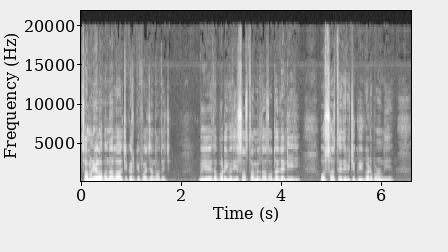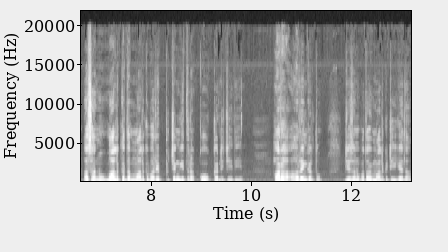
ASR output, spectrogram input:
ਸਾਹਮਣੇ ਵਾਲਾ ਬੰਦਾ ਲਾਲਚ ਕਰਕੇ ਫਸ ਜਾਂਦਾ ਉਹਦੇ 'ਚ। ਵੀ ਇਹ ਤਾਂ ਬੜੀ ਵਧੀਆ ਸਸਤਾ ਮਿਲਦਾ, ਸੌਦਾ ਲੈ ਲਈਏ ਜੀ। ਉਹ ਸਸਤੇ ਦੇ ਵਿੱਚ ਕੋਈ ਗੜਬੜ ਹੁੰਦੀ ਹੈ। ਆ ਸਾਨੂੰ ਮਾਲਕ ਦਾ, ਮਾਲਕ ਬਾਰੇ ਚੰਗੀ ਤਰ੍ਹਾਂ ਘੋਖ ਕਰਨੀ ਚਾਹੀਦੀ ਹੈ। ਹਰ ਹਰ ਐਂਗਲ ਤੋਂ। ਜੇ ਸਾਨੂੰ ਪਤਾ ਵੀ ਮਾਲਕ ਠੀਕ ਹੈ ਦਾ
